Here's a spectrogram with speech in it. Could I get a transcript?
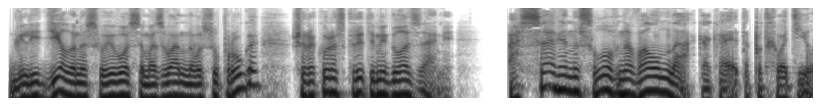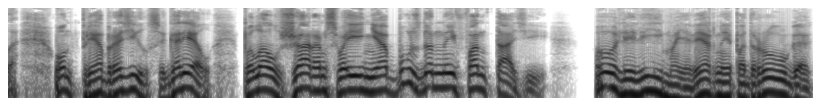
глядела на своего самозванного супруга широко раскрытыми глазами. А Савина словно волна какая-то подхватила. Он преобразился, горел, пылал жаром своей необузданной фантазии. О, Лили, моя верная подруга,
